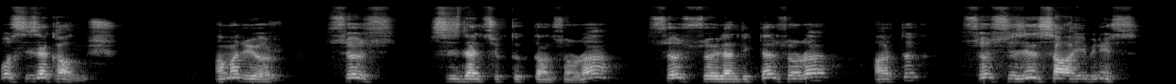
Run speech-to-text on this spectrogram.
O size kalmış. Ama diyor söz sizden çıktıktan sonra, söz söylendikten sonra artık söz sizin sahibiniz.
